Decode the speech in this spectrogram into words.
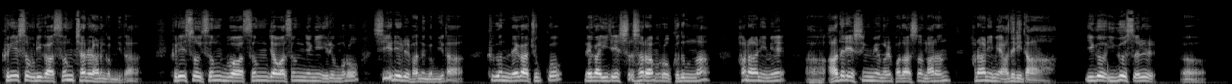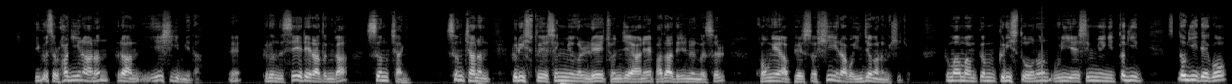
그래서 우리가 성찬을 하는 겁니다. 그래서 성부와 성자와 성령의 이름으로 세례를 받는 겁니다. 그건 내가 죽고 내가 이제 새 사람으로 거듭나 하나님의 아, 아들의 생명을 받아서 나는 하나님의 아들이다. 이거 이것을 어, 이것을 확인하는 그러한 예식입니다. 예? 그런 세례라든가 성찬이 성찬은 그리스도의 생명을 내 존재 안에 받아들이는 것을 공회 앞에서 시인하고 인정하는 것이죠. 그만큼 그리스도는 우리의 생명이 떡이, 떡이 되고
